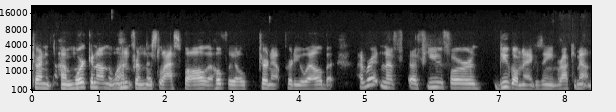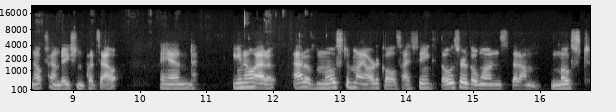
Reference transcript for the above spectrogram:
trying to I'm working on the one from this last fall. Hopefully it'll turn out pretty well, but I've written a, a few for Bugle magazine, Rocky Mountain Elk Foundation puts out. And you know, out of out of most of my articles, I think those are the ones that I'm most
